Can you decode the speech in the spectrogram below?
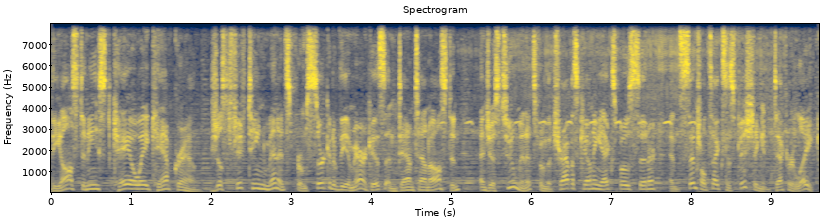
The Austin East KOA Campground, just 15 minutes from Circuit of the Americas and downtown Austin, and just two minutes from the Travis County Expo Center and Central Texas Fishing at Decker Lake,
